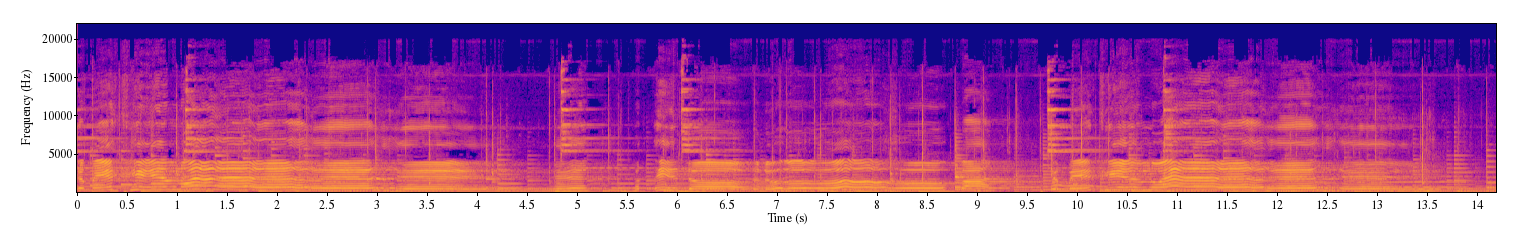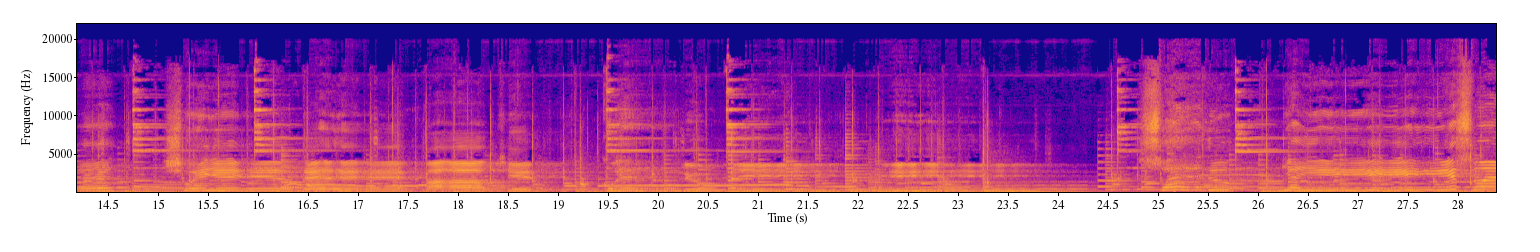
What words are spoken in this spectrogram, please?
တမေခင်လွယ်မသိတော့သလိုပါတမေခင်လွ ဖြစ်ကွယ်လူကြီးဆွဲသူမျက်ရည်ဆွဲ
